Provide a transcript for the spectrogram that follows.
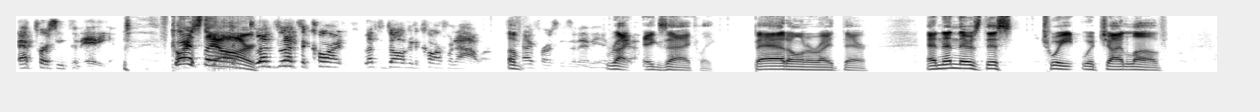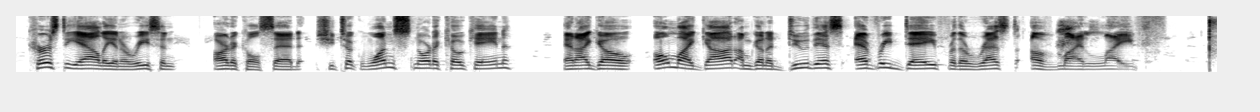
that person's an idiot. Of course they are. Let let the car let the dog in the car for an hour. Of- that person's an idiot. Right, exactly. Bad owner right there. And then there's this tweet, which I love. Kirstie Alley, in a recent article, said she took one snort of cocaine, and I go, oh my God, I'm going to do this every day for the rest of my life.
